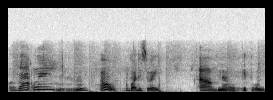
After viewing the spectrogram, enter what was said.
or that way. Mhm. Oh, how about this way? Um, No, it won't.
